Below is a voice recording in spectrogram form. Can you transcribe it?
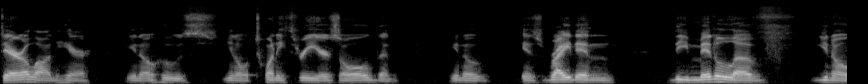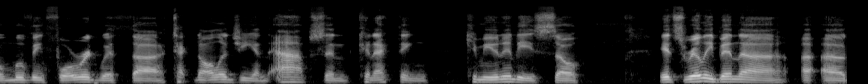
daryl on here you know who's you know 23 years old and you know is right in the middle of you know moving forward with uh technology and apps and connecting communities so it's really been a, a, a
